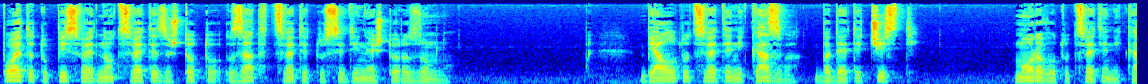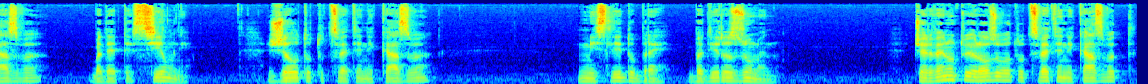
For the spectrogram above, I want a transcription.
Поетът описва едно цвете, защото зад цветето седи нещо разумно. Бялото цвете ни казва, бъдете чисти. Моравото цвете ни казва, бъдете силни. Жълтото цвете ни казва, мисли добре, бъди разумен. Червеното и розовото цвете ни казват,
